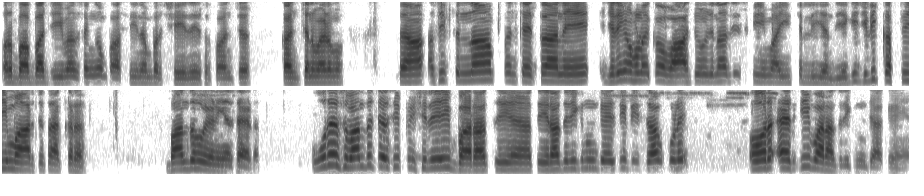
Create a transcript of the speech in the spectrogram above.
ਔਰ ਬਾਬਾ ਜੀਵਨ ਸਿੰਘ ਬਸਤੀ ਨੰਬਰ 6 ਦੇ ਸਰਪੰਚ ਕੰਚਨ ਮੈਡਮ। ਤਾਂ ਅਸੀਂ ਤਿੰਨਾਂ ਪੰਚਾਇਤਾਂ ਨੇ ਜਿਹੜੀਆਂ ਹੁਣ ਇੱਕ ਆਵਾਸ ਯੋਜਨਾ ਦੀ ਸਕੀਮ ਆਈ ਚੱਲੀ ਜਾਂਦੀ ਹੈਗੀ ਜਿਹੜੀ 31 ਮਾਰਚ ਤੱਕ ਬੰਦ ਹੋ ਜਾਣੀ ਹੈ ਸਾਈਡ। ਉਹਦੇ ਸਬੰਧ ਚ ਅਸੀਂ ਪਿਛਲੇ 12 ਤੇ 13 ਤਰੀਕ ਨੂੰ ਗਏ ਸੀ ਡੀ ਸਾਹਿਬ ਕੋਲੇ ਔਰ ਐਤਕੀ 12 ਤਰੀਕ ਨੂੰ ਜਾ ਕੇ ਆਏ ਆ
